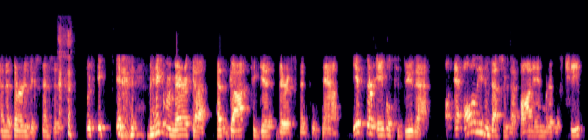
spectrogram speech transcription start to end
and the third is expenses. Look, it, it, Bank of America has got to get their expenses down. If they're able to do that, all these investors that bought in when it was cheap,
